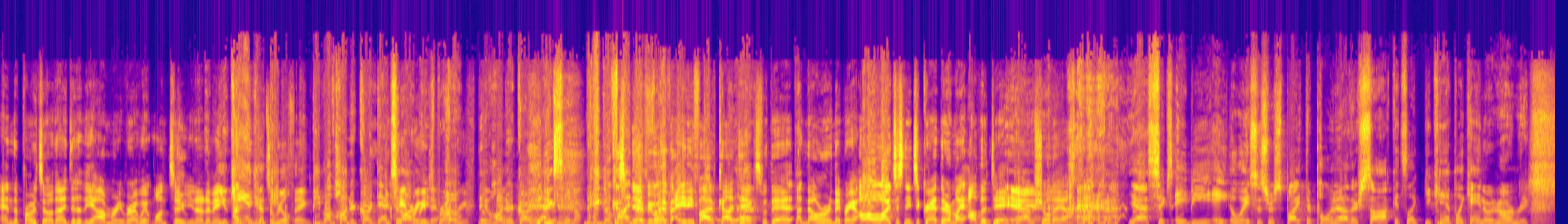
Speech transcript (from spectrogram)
and the Pro Tour than I did at the Armory, where I went one two. You, know what I mean? You can't think do that's a people, real thing. People have hundred card decks You in can't bring it armories, bro. Armory. They have Yeah. hundred card decks. You will not. They go Because find yeah, those people have 85 card Yeah. decks with their uh, Noah and they bring it. Oh, I just need to grab. They're in my other deck. Yeah, Yeah, I'm yeah. sure they are. Yeah, six AB, eight Oasis Respite. They're pulling out of their sock. It's like you can't play Kano in an armory. It's,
